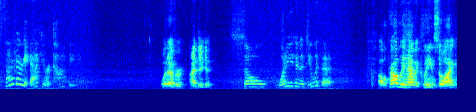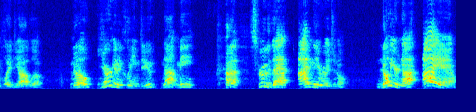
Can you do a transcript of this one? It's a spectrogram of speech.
It's not a very accurate copy. Whatever, I dig it. So, what are you gonna do with it? Probably have it clean so I can play Diablo. No, you're gonna clean, dude, not me. Ha, screw that, I'm the original. No, you're not, I am.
